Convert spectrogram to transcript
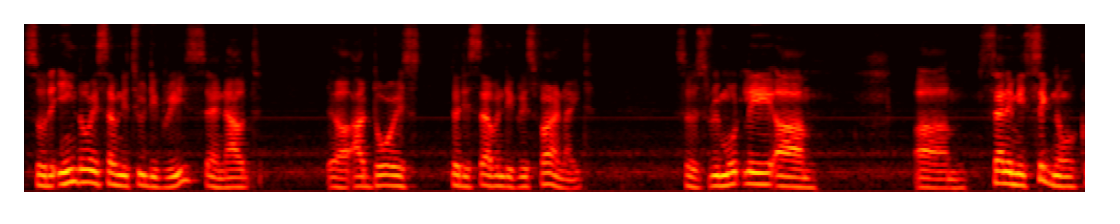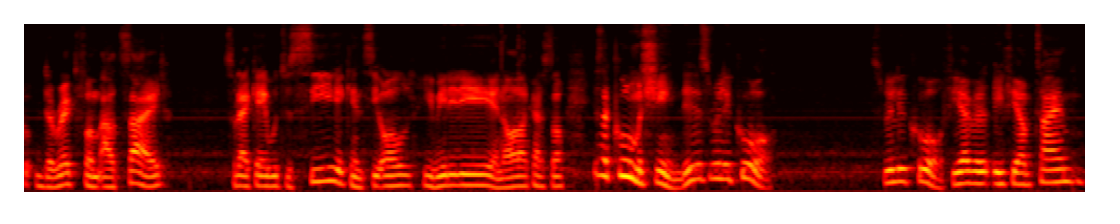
So the indoor is 72 degrees and out uh, outdoor is 37 degrees Fahrenheit. So it's remotely um, um, sending me signal direct from outside so that I can able to see. I can see all humidity and all that kind of stuff. It's a cool machine. This is really cool. It's really cool. If you have if you have time,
